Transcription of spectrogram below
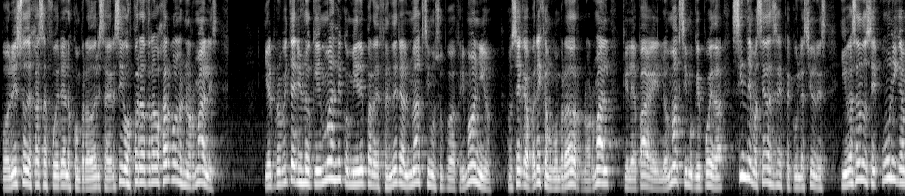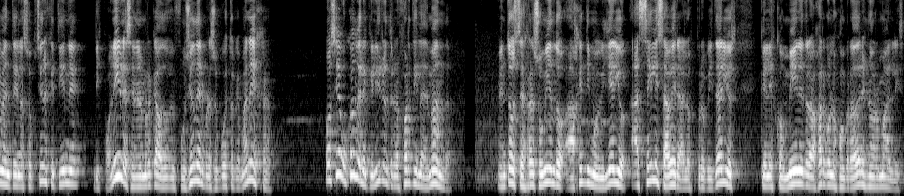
Por eso dejas afuera a los compradores agresivos para trabajar con los normales. Y al propietario es lo que más le conviene para defender al máximo su patrimonio. O sea que aparezca un comprador normal que le apague lo máximo que pueda, sin demasiadas especulaciones y basándose únicamente en las opciones que tiene disponibles en el mercado en función del presupuesto que maneja. O sea, buscando el equilibrio entre la oferta y la demanda. Entonces, resumiendo, agente inmobiliario, hacele saber a los propietarios que les conviene trabajar con los compradores normales,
